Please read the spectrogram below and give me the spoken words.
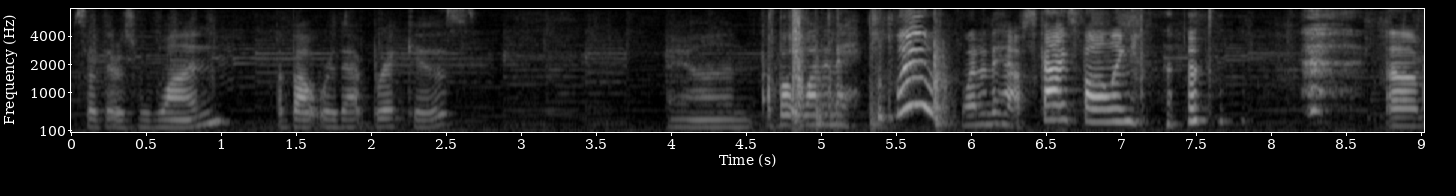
So there's one about where that brick is and about one and a woo, one and a half. Sky's falling. um,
